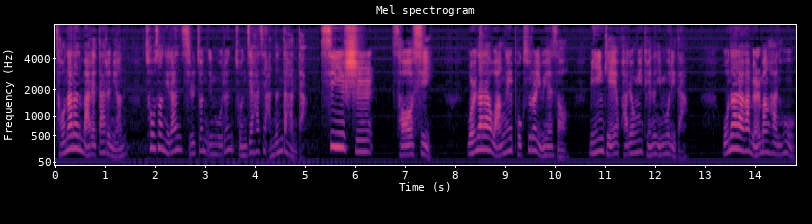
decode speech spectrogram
전하는 말에 따르면 초선이란 실존 인물은 존재하지 않는다 한다. 시시 서시 월나라 왕의 복수를 위해서 미인계에 활용이 되는 인물이다. 오나라가 멸망한 후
